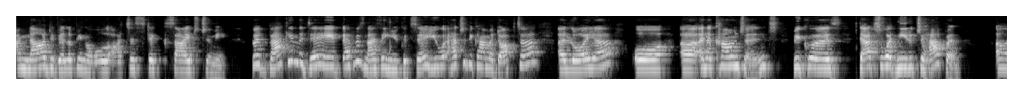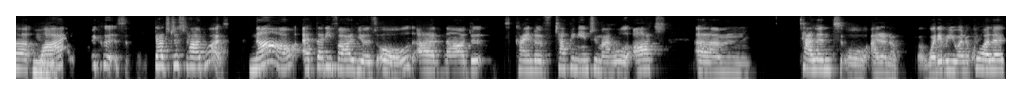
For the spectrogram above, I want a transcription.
I'm now developing a whole artistic side to me. But back in the day, that was nothing you could say. You had to become a doctor, a lawyer, or uh, an accountant because that's what needed to happen. Uh, mm. Why? Because that's just how it was. Now, at 35 years old, I've now kind of tapping into my whole art um, talent, or I don't know, whatever you want to call it,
